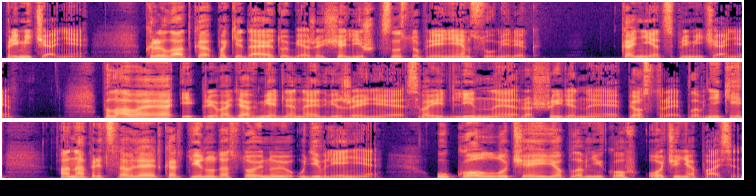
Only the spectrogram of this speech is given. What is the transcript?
Примечание крылатка покидает убежище лишь с наступлением сумерек. Конец примечания. Плавая и приводя в медленное движение свои длинные, расширенные, пестрые плавники, она представляет картину, достойную удивления. Укол лучей ее плавников очень опасен.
